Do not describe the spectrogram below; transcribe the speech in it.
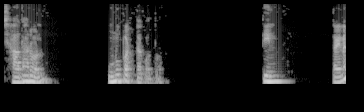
সাধারণ অনুপাতটা কত? তিন, তাই না?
